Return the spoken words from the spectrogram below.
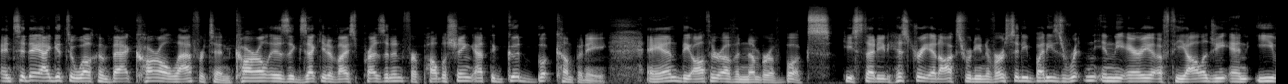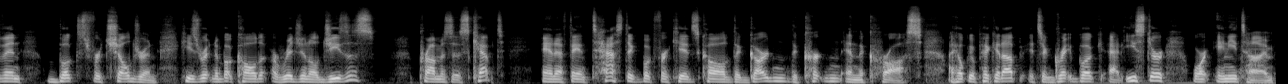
And today I get to welcome back Carl Laferton. Carl is Executive Vice President for Publishing at the Good Book Company and the author of a number of books. He studied history at Oxford University, but he's written in the area of theology and even books for children. He's written a book called Original Jesus, Promises Kept, and a fantastic book for kids called The Garden, the Curtain, and the Cross. I hope you'll pick it up. It's a great book at Easter or anytime.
